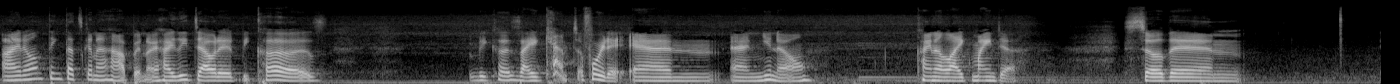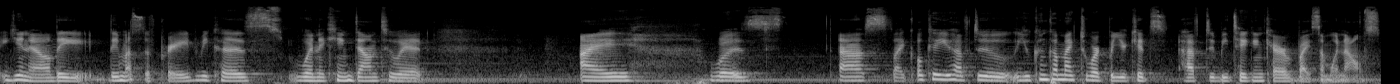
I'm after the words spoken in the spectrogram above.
I don't think that's going to happen. I highly doubt it because because I can't afford it and and you know, kind of like Minda. So then you know, they they must have prayed because when it came down to it, I was asked like okay you have to you can come back to work but your kids have to be taken care of by someone else.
